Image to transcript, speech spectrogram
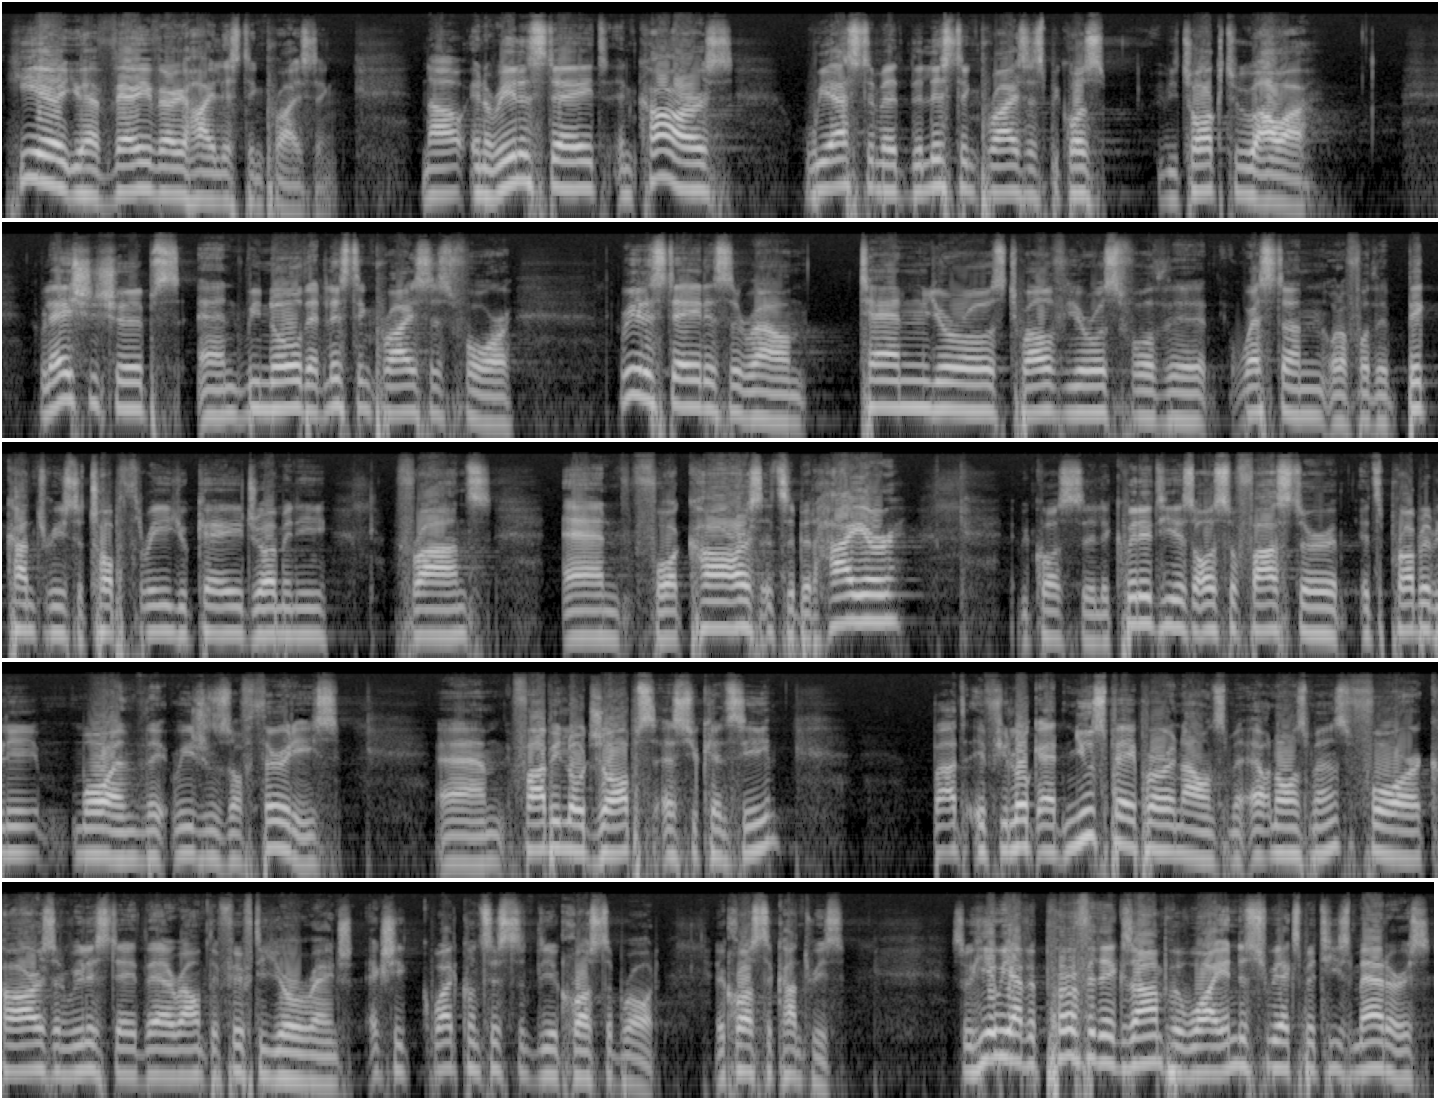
Here you have very, very high listing pricing. Now, in real estate and cars, we estimate the listing prices because we talk to our relationships and we know that listing prices for real estate is around 10 euros, 12 euros for the Western or for the big countries, the top three UK, Germany, France. And for cars, it's a bit higher because the liquidity is also faster. It's probably more in the regions of 30s, um, far below jobs, as you can see. But if you look at newspaper announcement, announcements for cars and real estate, they're around the 50 euro range, actually quite consistently across the board, across the countries. So here we have a perfect example why industry expertise matters,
